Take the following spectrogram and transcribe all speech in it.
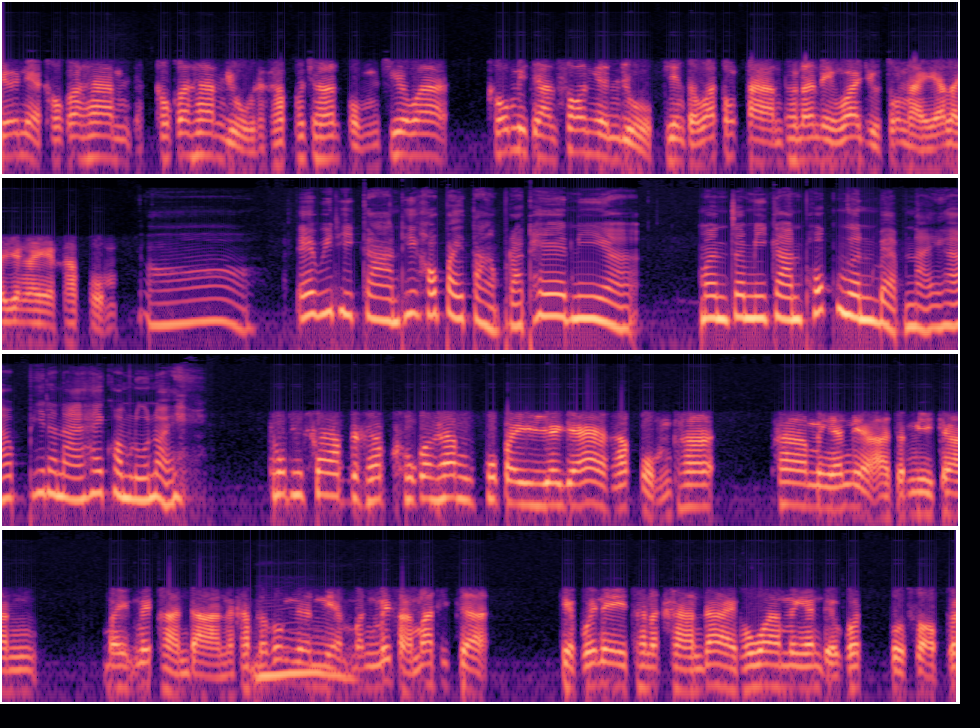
ยอะๆเนี่ยเขาก็ห้ามเขาก็ห้ามอยู่นะครับ เพราะฉะนั้นผมเชื่อว่าเขามีการซ่อนเงินอยู่ เพียงแต่ว่าต้องตามเท่านั้นเองว่าอยู่ตรงไหนอะไรยังไงอะครับ ผมอ๋อเอะวิธีการที่เขาไปต่างประเทศเนี่ย มันจะมีการพกเงินแบบไหนคะพี่ทนายให้ความรู้หน่อยเท่าที่ทราบนะครับเขาก็ห้ามผู้ไปเยอะแยะครับ ผมถ้าถ้าไม่งั้นเนี่ยอาจจะมีการ ไม่ไม่ผ่านด่านนะครับ แล้วก็อืมเงินเนี่ยมันไม่สามารถที่จะเก็บไว้ในธนาคารได้ เพราะว่าไม่งั้นเดี๋ยวก็ตรวจสอบก็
